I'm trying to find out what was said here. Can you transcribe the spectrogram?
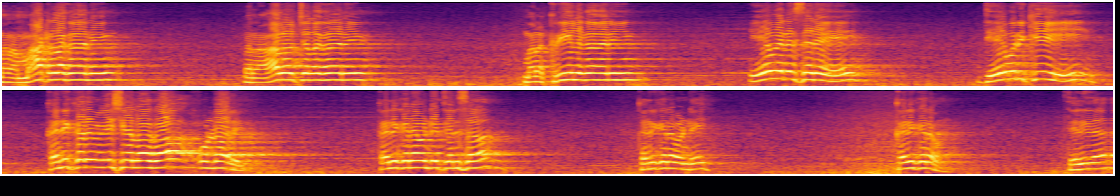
మన మాటలు కానీ మన ఆలోచనలు కానీ మన క్రియలు కానీ ఏమైనా సరే దేవునికి కనికరం వేసేలాగా ఉండాలి. కనికరం అంటే తెలుసా? కనికరం అండి. కనికరం తెలీదా?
